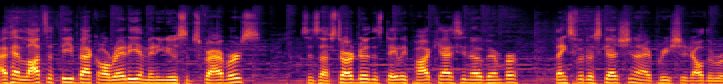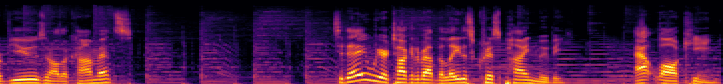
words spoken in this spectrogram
I've had lots of feedback already and many new subscribers since I started doing this daily podcast in November. Thanks for the discussion. I appreciate all the reviews and all the comments. Today we are talking about the latest Chris Pine movie, Outlaw King.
